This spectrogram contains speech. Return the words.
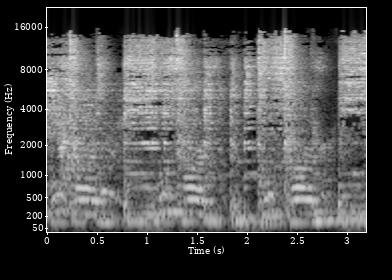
Push hard, push hard, push hard.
